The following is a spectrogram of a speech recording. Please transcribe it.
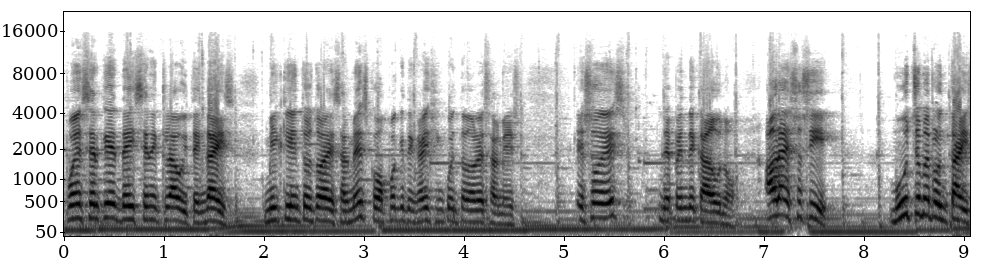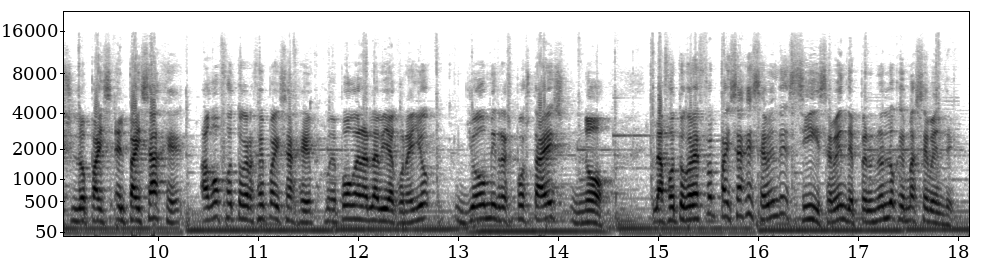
Puede ser que deis en el cloud y tengáis 1500 dólares al mes, como puede que tengáis 50 dólares al mes. Eso es, depende de cada uno. Ahora, eso sí, mucho me preguntáis, el paisaje, ¿hago fotografía de paisaje? ¿Me puedo ganar la vida con ello? Yo mi respuesta es no. ¿La fotografía de paisaje se vende? Sí, se vende, pero no es lo que más se vende.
